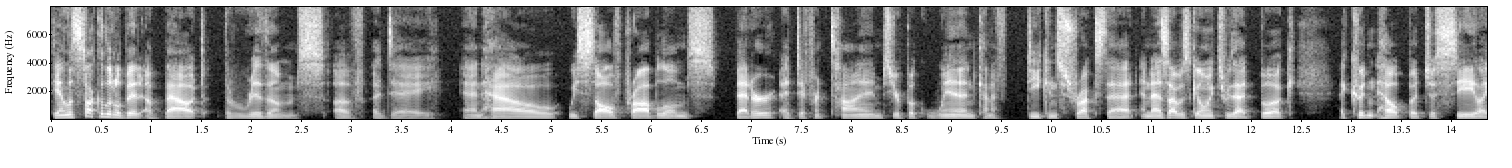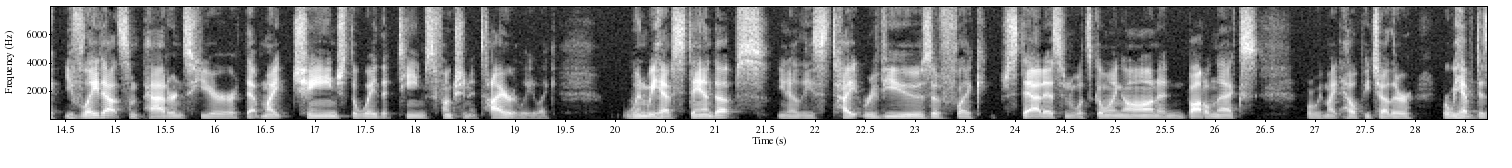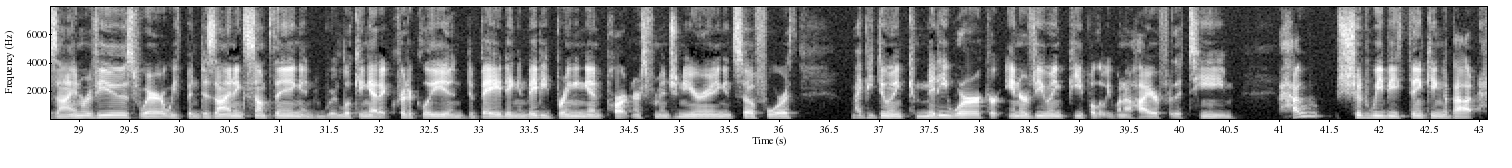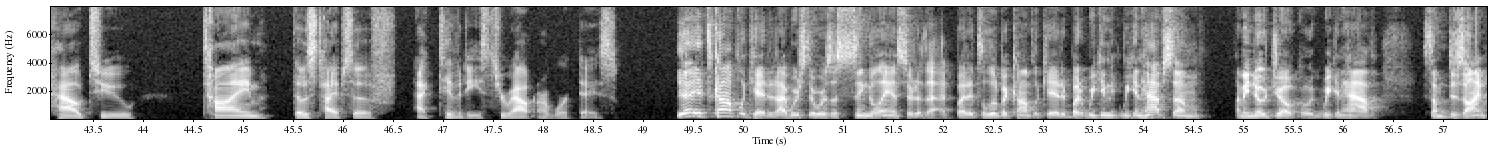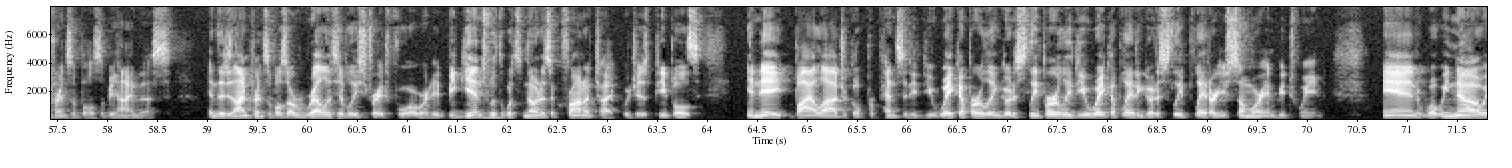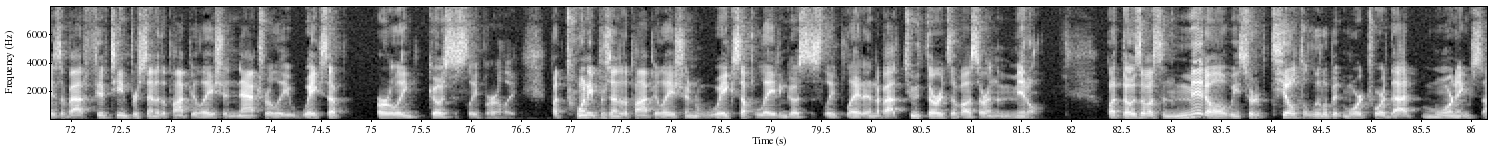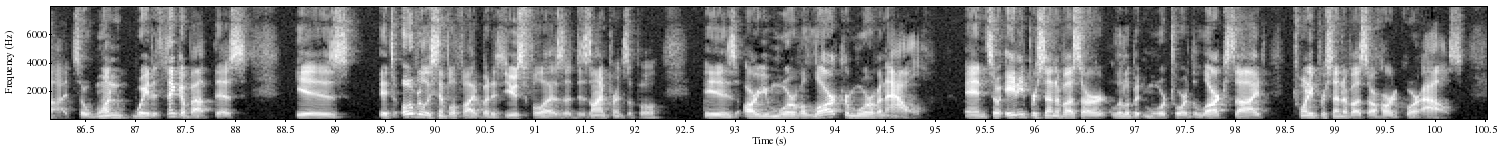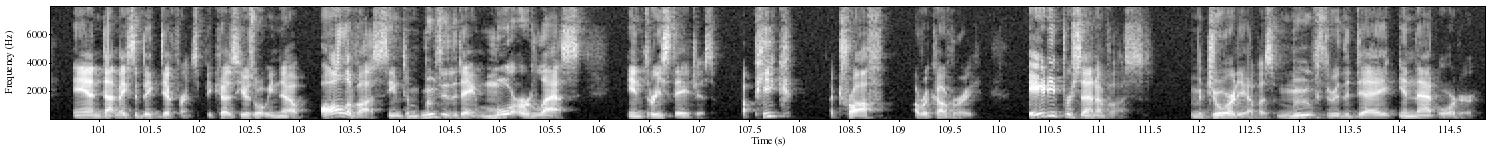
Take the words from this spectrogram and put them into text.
Dan, let's talk a little bit about the rhythms of a day and how we solve problems better at different times. Your book, When, kind of deconstructs that. And as I was going through that book, I couldn't help but just see like you've laid out some patterns here that might change the way that teams function entirely. Like when we have stand-ups, you know, these tight reviews of like status and what's going on and bottlenecks, where we might help each other. Where we have design reviews where we've been designing something and we're looking at it critically and debating and maybe bringing in partners from engineering and so forth. Might be doing committee work or interviewing people that we want to hire for the team how should we be thinking about how to time those types of activities throughout our workdays? Yeah, it's complicated. I wish there was a single answer to that, but it's a little bit complicated. But we can we can have some. I mean, no joke. We can have some design principles behind this, and the design principles are relatively straightforward. It begins with what's known as a chronotype, which is people's innate biological propensity. Do you wake up early and go to sleep early? Do you wake up late and go to sleep late? Are you somewhere in between? And what we know is about 15% of the population naturally wakes up early, goes to sleep early. But 20% of the population wakes up late and goes to sleep late. And about two thirds of us are in the middle. But those of us in the middle, we sort of tilt a little bit more toward that morning side. So, one way to think about this is it's overly simplified, but it's useful as a design principle is are you more of a lark or more of an owl? And so 80% of us are a little bit more toward the lark side, 20% of us are hardcore owls. And that makes a big difference because here's what we know all of us seem to move through the day more or less in three stages a peak, a trough, a recovery. 80% of us, the majority of us, move through the day in that order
